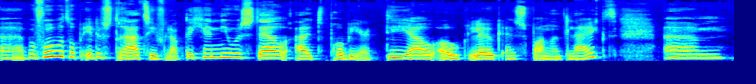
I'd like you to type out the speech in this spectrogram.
Uh, bijvoorbeeld op illustratievlak, dat je een nieuwe stijl uitprobeert die jou ook leuk en spannend lijkt. Um,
